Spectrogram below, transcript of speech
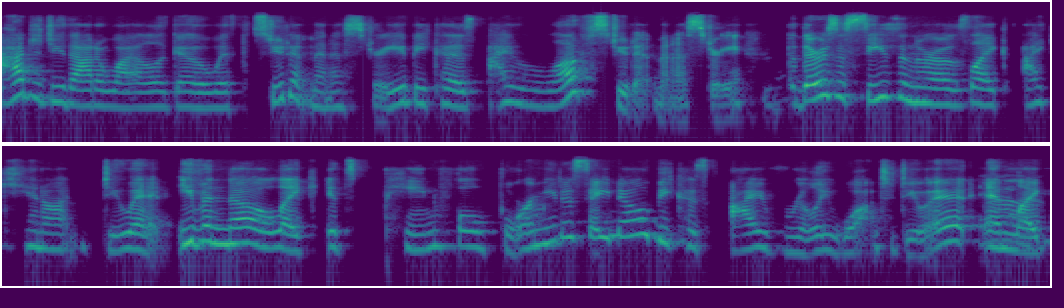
I had to do that a while ago with student ministry because I love student ministry. Mm-hmm. But there was a season where I was like, I cannot do it, even though like it's painful for me to say no because I really want to do it. Yeah, and like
